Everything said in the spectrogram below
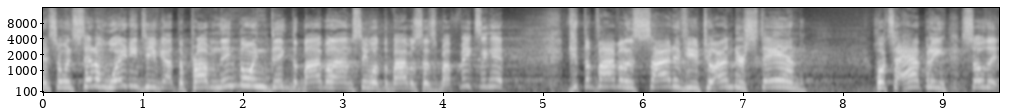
And so instead of waiting till you've got the problem, then go and dig the Bible out and see what the Bible says about fixing it. Get the Bible inside of you to understand what's happening so that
